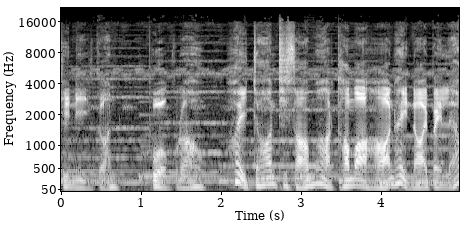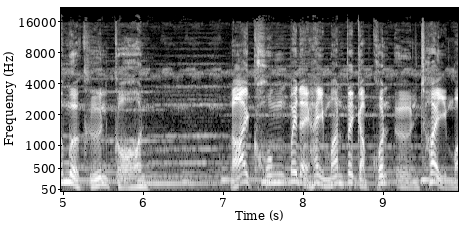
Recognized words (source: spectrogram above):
ที่นี่กัน พวกเราให้จานที่สามารถทำอาหารให้นายไปแล้วเมื่อคืนก่อน นายคงไม่ได้ให้มันไปกับคนอื่นใช่ไหม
